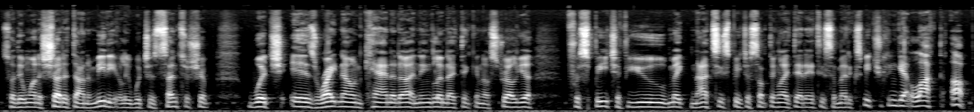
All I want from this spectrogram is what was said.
so they want to shut it down immediately, which is censorship, which is right now in Canada and England, I think in Australia, for speech. If you make Nazi speech or something like that, anti-Semitic speech, you can get locked up.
